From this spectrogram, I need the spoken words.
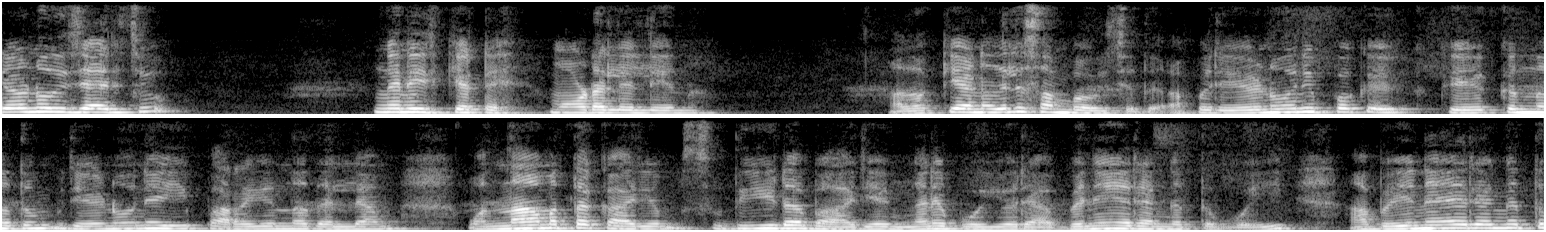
രേണു വിചാരിച്ചു ഇങ്ങനെ ഇരിക്കട്ടെ മോഡലല്ലേ എന്ന്. അതൊക്കെയാണ് അതിൽ സംഭവിച്ചത്. അപ്പോൾ രേണുവിനിപ്പോൾ കേൾക്കുന്നതും രേണുവിനെ ഈ പറയുന്നതെല്ലാം ഒന്നാമത്തെ കാര്യം സുധീയുടെ ഭാര്യ എങ്ങനെ പോയി ഒരു അഭിനയ രംഗത്ത് പോയി. അഭിനയ രംഗത്ത്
